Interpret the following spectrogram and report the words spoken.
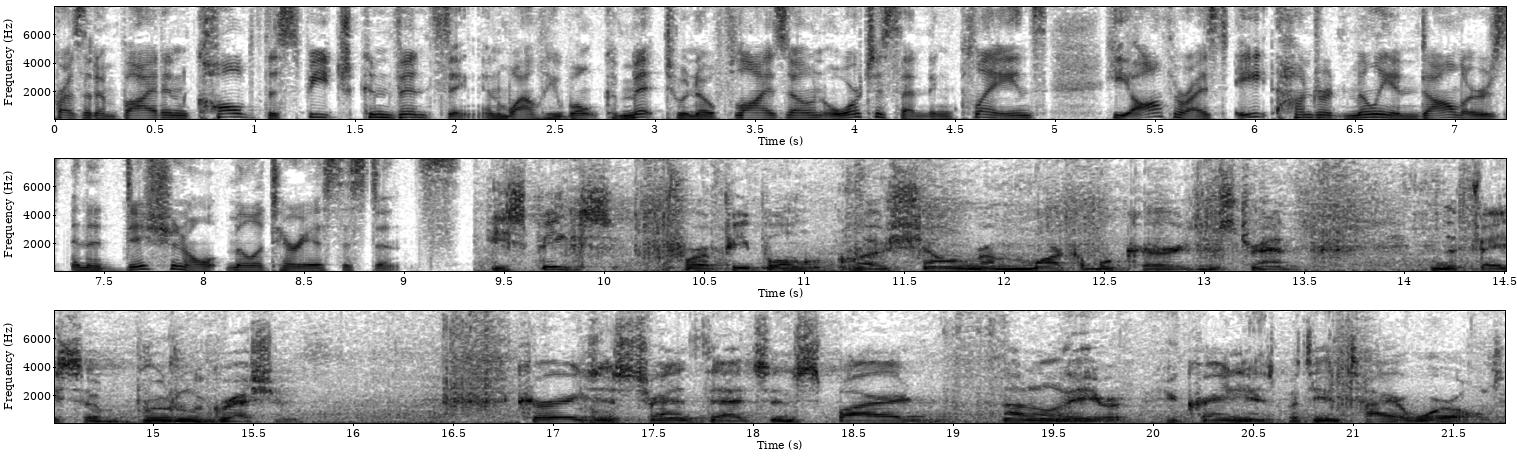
President Biden called the speech convincing, and while he won't commit to a no fly zone or to sending planes, he authorized $800 million in additional military assistance. He speaks for a people who have shown remarkable courage and strength in the face of brutal aggression. Courage and strength that's inspired not only Ukrainians, but the entire world.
